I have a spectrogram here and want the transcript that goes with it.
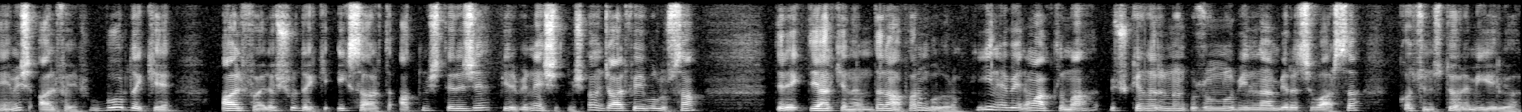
neymiş? Alfaymış. Buradaki alfa ile şuradaki x artı 60 derece birbirine eşitmiş. Önce alfayı bulursam direkt diğer kenarında ne yaparım bulurum. Yine benim aklıma üç kenarının uzunluğu bilinen bir açı varsa kosinüs teoremi geliyor.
